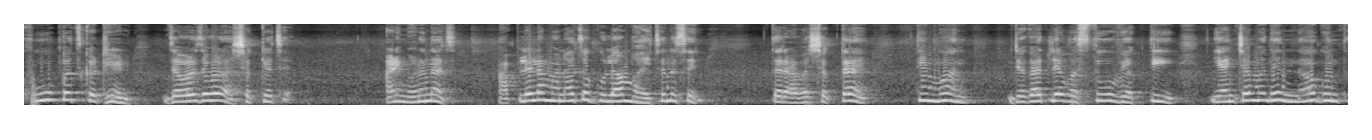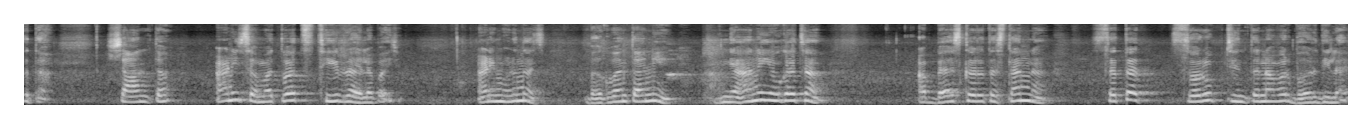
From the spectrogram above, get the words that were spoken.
खूपच कठीण जवळजवळ अशक्यच आहे. आणि म्हणूनच आपल्याला मनाचं गुलाम व्हायचं नसेल तर आवश्यकता आहे ती मन जगातल्या वस्तू व्यक्ती यांच्यामध्ये न गुंतता शांत आणि समत्वात स्थिर राहायला पाहिजे. आणि म्हणूनच भगवंतांनी ज्ञानयोगाचा अभ्यास करत असताना सतत स्वरूप चिंतनावर भर दिला आहे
